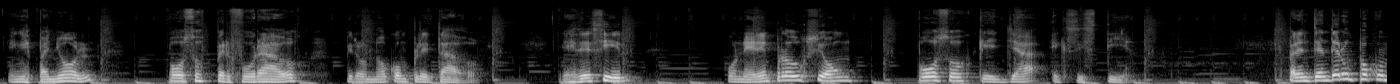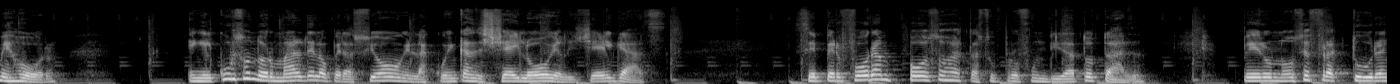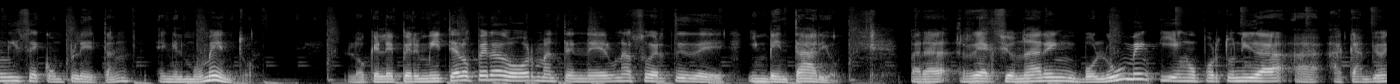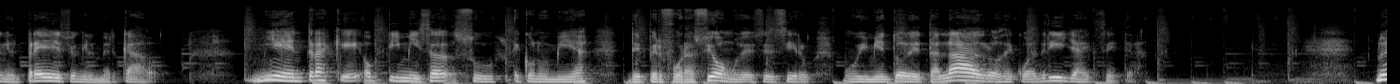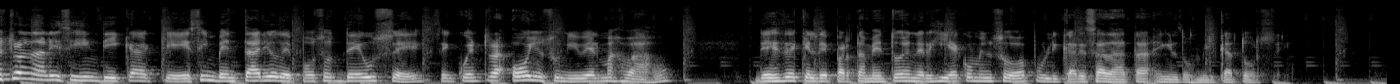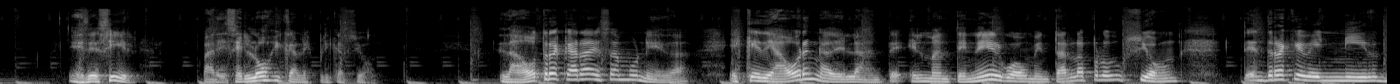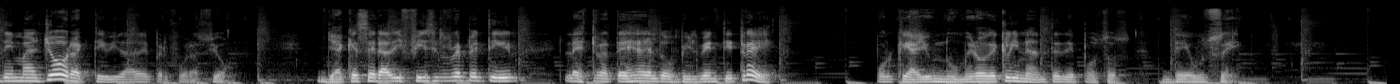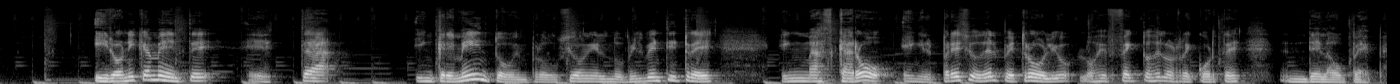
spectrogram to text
En español, pozos perforados pero no completados. Es decir, poner en producción pozos que ya existían. Para entender un poco mejor, en el curso normal de la operación en las cuencas de shale oil y shale gas, se perforan pozos hasta su profundidad total, pero no se fracturan ni se completan en el momento, lo que le permite al operador mantener una suerte de inventario para reaccionar en volumen y en oportunidad a, cambios en el precio, en el mercado, mientras que optimiza sus economías de perforación, es decir, movimiento de taladros, de cuadrillas, etc. Nuestro análisis indica que ese inventario de pozos DUC se encuentra hoy en su nivel más bajo desde que el Departamento de Energía comenzó a publicar esa data en el 2014. Es decir, parece lógica la explicación. La otra cara de esa moneda es que de ahora en adelante el mantener o aumentar la producción tendrá que venir de mayor actividad de perforación, ya que será difícil repetir la estrategia del 2023 porque hay un número declinante de pozos DUC. Irónicamente, este incremento en producción en el 2023 enmascaró en el precio del petróleo los efectos de los recortes de la OPEP.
